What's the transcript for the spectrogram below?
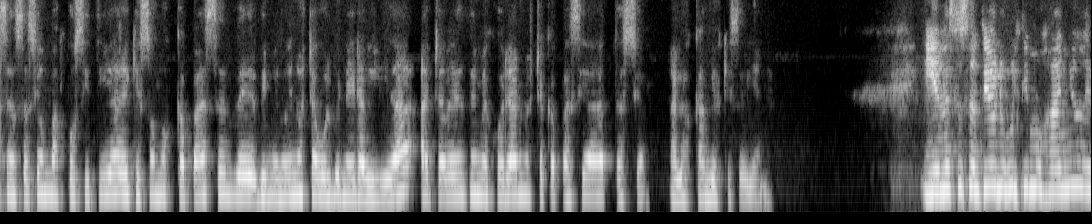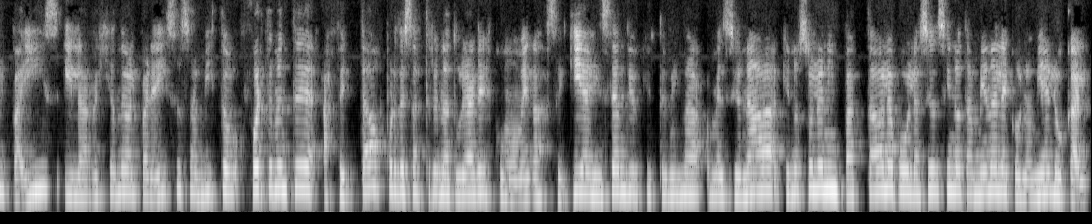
sensación más positiva de que somos capaces de disminuir nuestra vulnerabilidad a través de mejorar nuestra capacidad de adaptación a los cambios que se vienen. Y en ese sentido, en los últimos años, el país y la región de Valparaíso se han visto fuertemente afectados por desastres naturales como mega sequías, incendios que usted misma mencionaba, que no solo han impactado a la población, sino también a la economía local.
